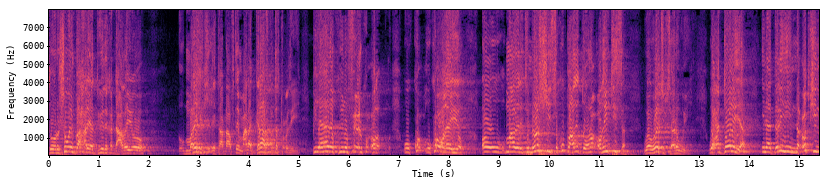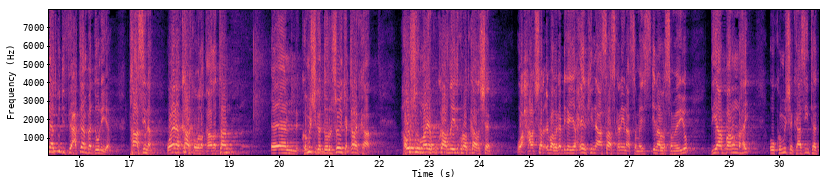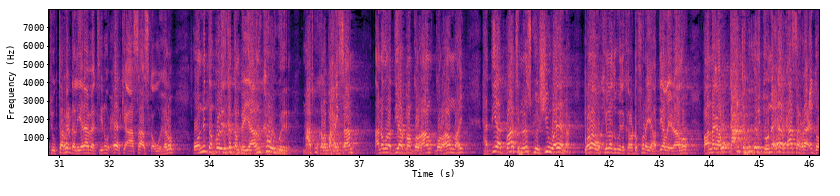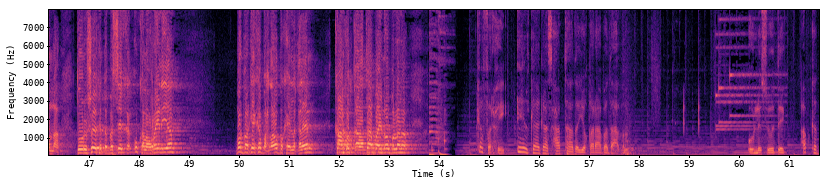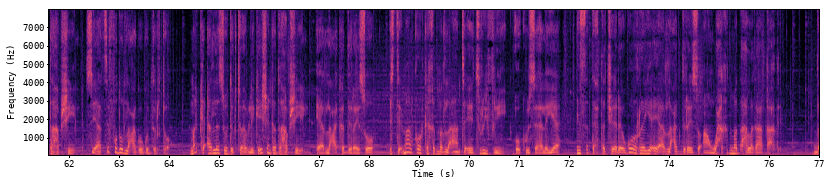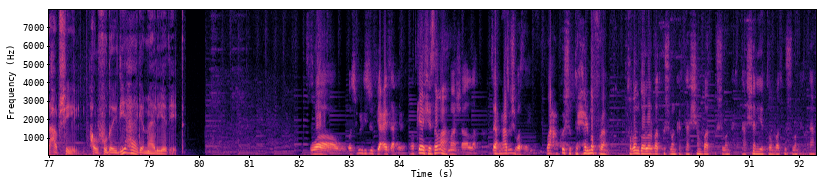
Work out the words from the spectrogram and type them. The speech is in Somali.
doorasho weyn baa xalay adduunyada ka dhacday oo maraykankii xitaa dhaaftay macnaha garaafka dadka codeeyey bilaadanku inuu ficil uu ku codeeyo oo uu maaragtay noloshiisa ku baadi doono codayntiisa waa waajib saaran weeye waxaan doonayaa inaad danihiinna codkiinna aad ku difaactaan baan doonayaa. Taasina waa inaad kaarka wada qaadataan. Komishinka doorashooyinka qaranka hawshii maayarku ka hadlay idinkuna aad ka hadasheen. Waa xala sharci baa laga dhigaya xeerkiina asaaskana inaad samays inaad la sameeyo. Diyaar baan u nahay oo komishinkaasi intaad joogtaan rag dhallinyaraa baa tihin uu aasaaska uu helo oo nin dambe oo idinka dambeeya aanu ka warwarin. Maxaad ku kala baxaysaan? Annaguna diyaar baan gol nahay. Haddii aad baarti nalasku heshiin waayaanna golaha wakiilada wuu idinkala dhufanaya haddii la yidhaahdo. Annagaa gacanta ku qori doona xeerkaasaan raacin doonaa doorashooyinka dambe u kala horeynayaan barbarkay ka baxdaa bakay la qaleen. Kaarkood qaadataan baa inoo ballana ka farxi ehelkaaga asxaabtaada iyo qaraabadaada oo la soo deg abka dahabshiil si aad si fudud lacag ugu dirto marka aad la soo degto ablicathonka dahabshiil ee aad lacag ka dirayso isticmaal koorka khadmad la'aanta ee tree free oo kuu sahlaya in saddexda jeer ee ugu horreeya ee aad lacag dirayso aan wax khidmad ah lagaa qaadin dahabshiil howlfudaydiyahaaga maaliyadeed واو اسبوع كيسو في عايز صاحبي waad ka heshay sooma ما شاء الله صح ما عاد كش بسيط waxaan ku shubtay xidhmo furan toban doolar baad ku shuban kartaa shan baad ku shuban kartaa shan iyo toban baad ku shuban kartaa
